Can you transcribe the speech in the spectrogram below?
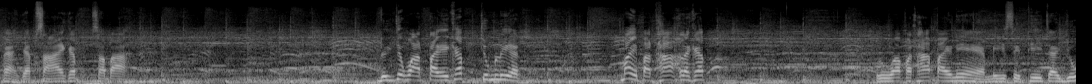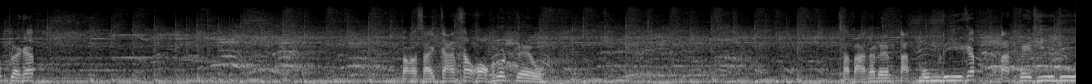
แม่ยับซ้ายครับซาบา ดึงจังหวะเตะครับจุมเลียดไม่ปะทะเลยครับ รู้ว่าปะทะไปเนี่ยมีสิทธิ์ที่จะยุบแล้วครับ ต้องอาศัยการเข้าออกรวดเร็ว ซาบาก็เดินตัดมุมดีครับ ตัดเวทีดี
